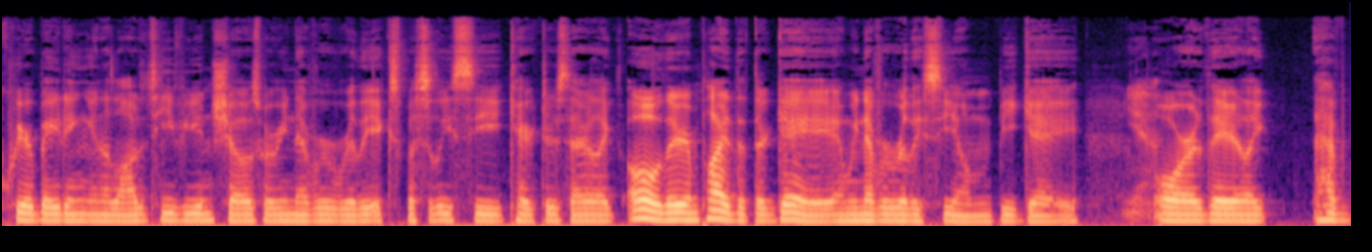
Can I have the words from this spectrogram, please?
queer baiting in a lot of TV and shows where we never really explicitly see characters that are like, oh, they're implied that they're gay, and we never really see them be gay, Yeah. or they're like have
